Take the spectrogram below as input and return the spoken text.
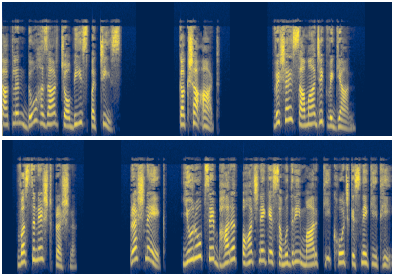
आकलन 2024-25 कक्षा आठ। विषय सामाजिक विज्ञान। वस्तुनिष्ठ प्रश्न। प्रश्न एक, यूरोप से भारत पहुँचने के समुद्री मार्ग की खोज किसने की थी?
